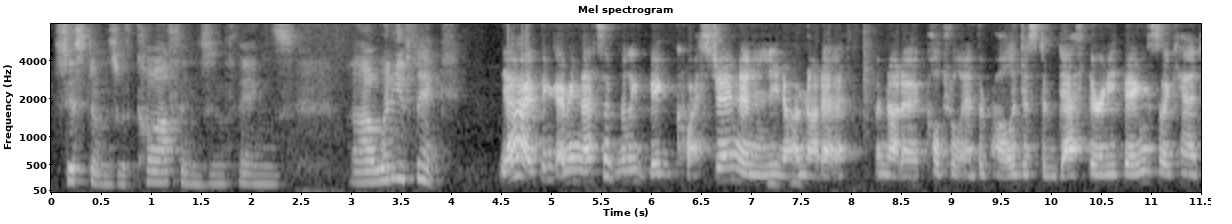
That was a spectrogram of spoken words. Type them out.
systems with coffins and things. Uh, what do you think? Yeah, I think I mean that's a really big question, and you know I'm not a I'm not a cultural anthropologist of death or anything, so I can't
